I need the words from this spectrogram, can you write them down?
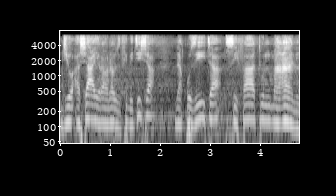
ndio ashaira wanazothibitisha na kuziita sifatul maani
